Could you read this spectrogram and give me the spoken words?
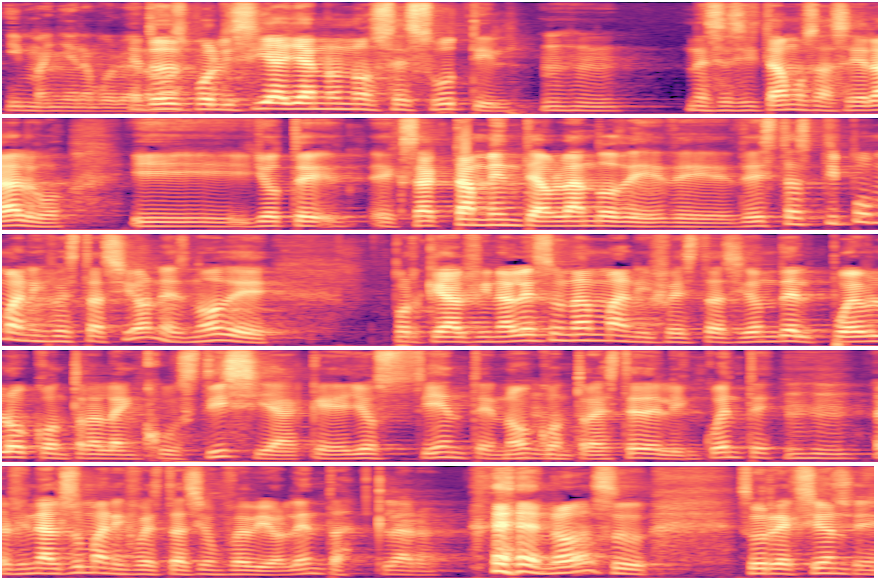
Y mañana vuelve Entonces policía ya no nos es útil. Necesitamos hacer algo. Y yo te, exactamente hablando de, de, de estas tipo manifestaciones, ¿no? De, porque al final es una manifestación del pueblo contra la injusticia que ellos sienten, ¿no? Contra este delincuente. Al final su manifestación fue violenta. Claro. ¿no? Su, su reacción. Sí.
